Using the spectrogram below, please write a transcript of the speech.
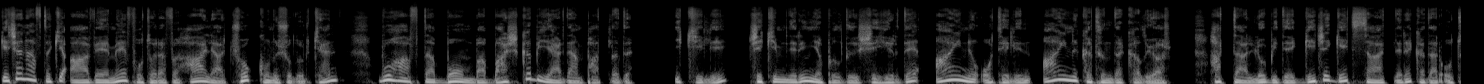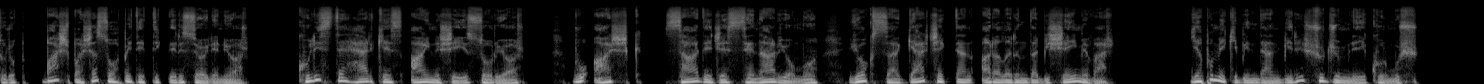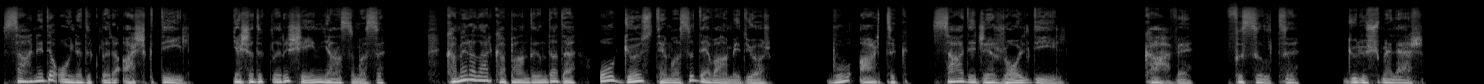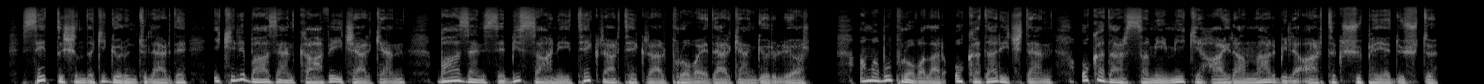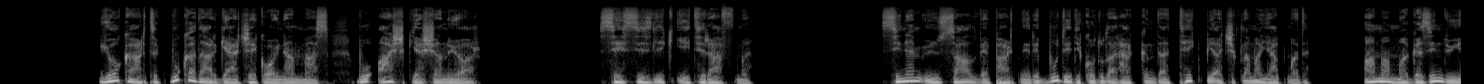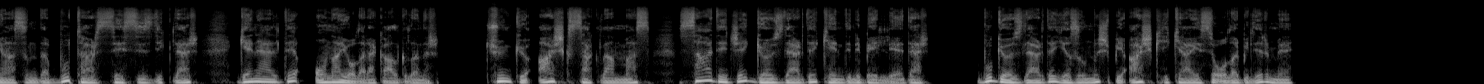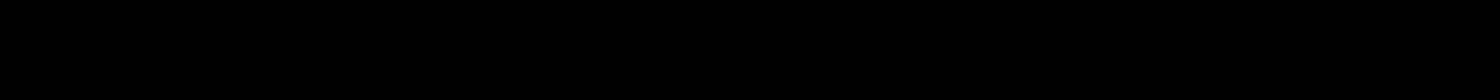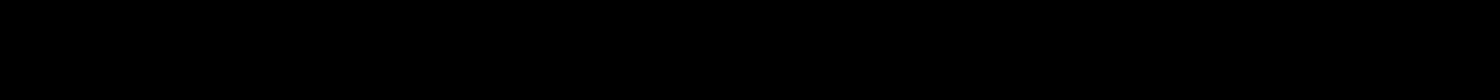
Geçen haftaki AVM fotoğrafı hala çok konuşulurken bu hafta bomba başka bir yerden patladı. İkili çekimlerin yapıldığı şehirde aynı otelin aynı katında kalıyor. Hatta lobide gece geç saatlere kadar oturup baş başa sohbet ettikleri söyleniyor. Kuliste herkes aynı şeyi soruyor. Bu aşk sadece senaryo mu yoksa gerçekten aralarında bir şey mi var? Yapım ekibinden biri şu cümleyi kurmuş. Sahnede oynadıkları aşk değil, yaşadıkları şeyin yansıması. Kameralar kapandığında da o göz teması devam ediyor. Bu artık sadece rol değil. Kahve, fısıltı, gülüşmeler. Set dışındaki görüntülerde ikili bazen kahve içerken, bazen ise bir sahneyi tekrar tekrar prova ederken görülüyor. Ama bu provalar o kadar içten, o kadar samimi ki hayranlar bile artık şüpheye düştü. Yok artık bu kadar gerçek oynanmaz. Bu aşk yaşanıyor. Sessizlik itiraf mı? Sinem Ünsal ve partneri bu dedikodular hakkında tek bir açıklama yapmadı. Ama magazin dünyasında bu tarz sessizlikler genelde onay olarak algılanır. Çünkü aşk saklanmaz, sadece gözlerde kendini belli eder. Bu gözlerde yazılmış bir aşk hikayesi olabilir mi?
